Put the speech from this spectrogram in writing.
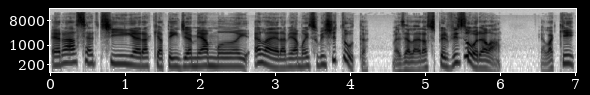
era a certinha, era a que atendia a minha mãe. Ela era a minha mãe substituta, mas ela era a supervisora lá. Ela que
